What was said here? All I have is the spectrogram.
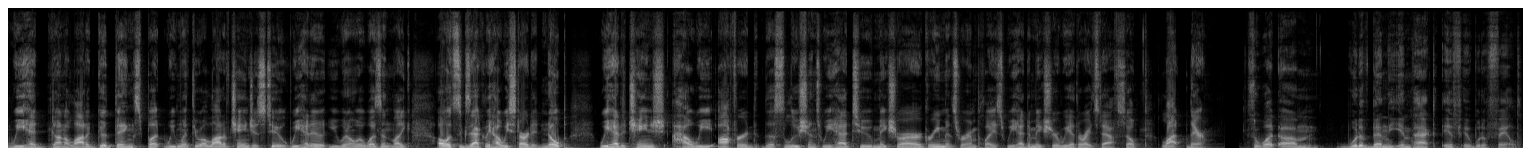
we had done a lot of good things, but we went through a lot of changes too. We had a, you know, it wasn't like, oh, it's exactly how we started. Nope we had to change how we offered the solutions. We had to make sure our agreements were in place. We had to make sure we had the right staff. So, a lot there. So, what um, would have been the impact if it would have failed?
